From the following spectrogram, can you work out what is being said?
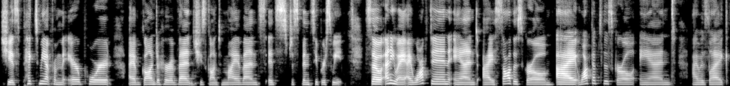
She has picked me up from the airport. I have gone to her event. She's gone to my events. It's just been super sweet. So, anyway, I walked in and I saw this girl. I walked up to this girl and I was like,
